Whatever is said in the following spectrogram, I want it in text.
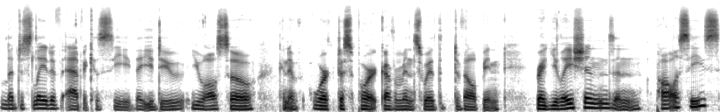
legislative advocacy that you do, you also kind of work to support governments with developing regulations and policies.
